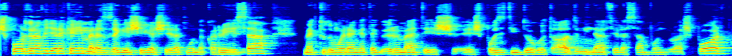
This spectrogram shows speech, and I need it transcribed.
sportolnak a gyerekeim, mert ez az egészséges életmódnak a része, meg tudom, hogy rengeteg örömet és, és pozitív dolgot ad mindenféle szempontból a sport,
